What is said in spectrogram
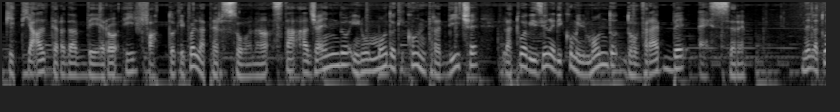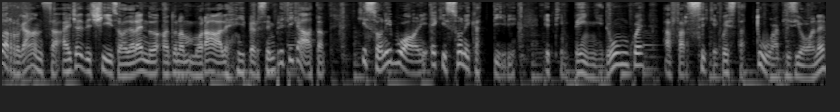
che ti altera davvero è il fatto che quella persona sta agendo in un modo che contraddice la tua visione di come il mondo dovrebbe essere. Nella tua arroganza hai già deciso, aderendo ad una morale ipersemplificata, chi sono i buoni e chi sono i cattivi e ti impegni dunque a far sì che questa tua visione,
